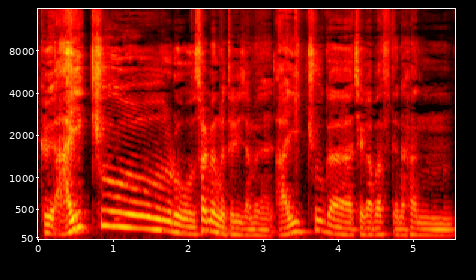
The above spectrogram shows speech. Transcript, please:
그 IQ로 설명을 드리자면 IQ가 제가 봤을 때는 한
